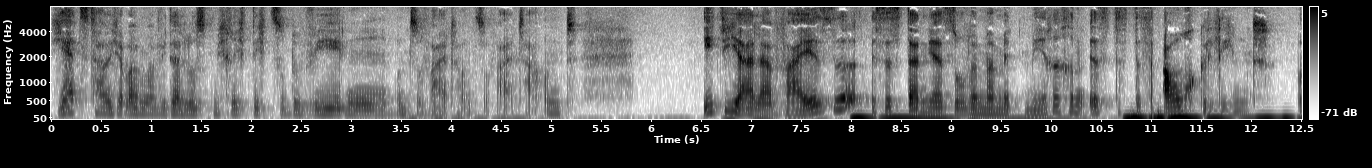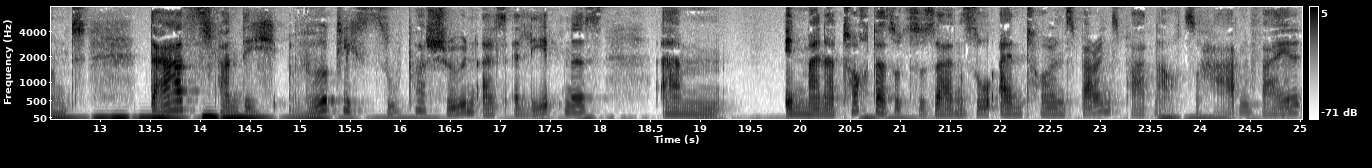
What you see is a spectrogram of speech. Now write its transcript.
jetzt habe ich aber mal wieder Lust, mich richtig zu bewegen und so weiter und so weiter. Und idealerweise ist es dann ja so, wenn man mit mehreren ist, dass das auch gelingt. Und das fand ich wirklich super schön als Erlebnis, ähm, in meiner Tochter sozusagen so einen tollen Sparringspartner auch zu haben, weil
